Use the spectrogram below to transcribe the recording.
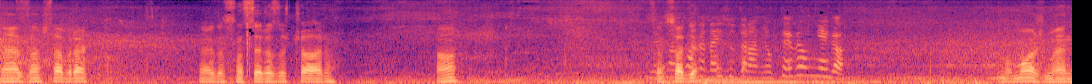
Ne znam šta bi rekao. Nek da sam se razočarao. A? Sam sad koga ja- da izudaram, jel tebe ili njega? Ma može meni.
